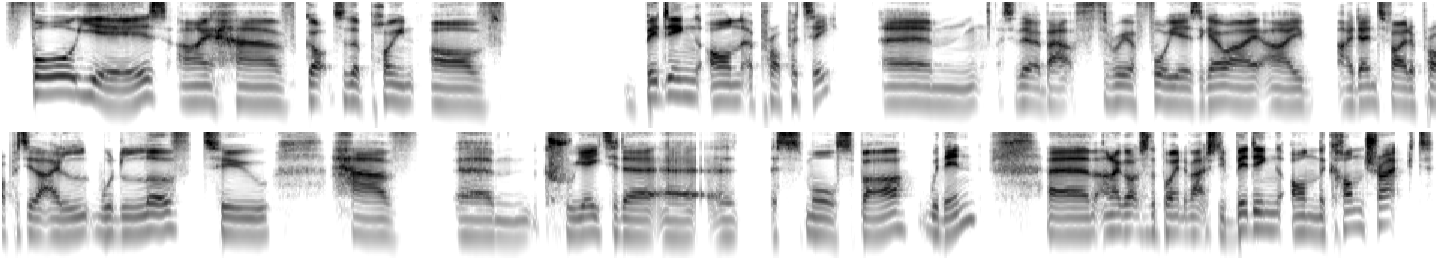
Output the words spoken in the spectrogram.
four years, I have got to the point of bidding on a property. Um, so that about three or four years ago, I, I identified a property that I l- would love to have um, created a, a, a, small spa within. Um, and I got to the point of actually bidding on the contract.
